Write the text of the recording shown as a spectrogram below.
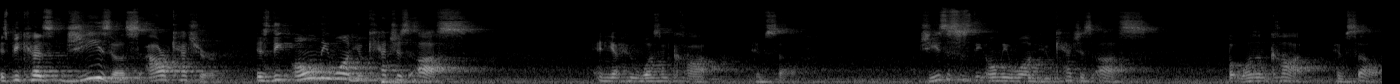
is because Jesus, our catcher, is the only one who catches us, and yet who wasn't caught himself. Jesus is the only one who catches us, but wasn't caught himself.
